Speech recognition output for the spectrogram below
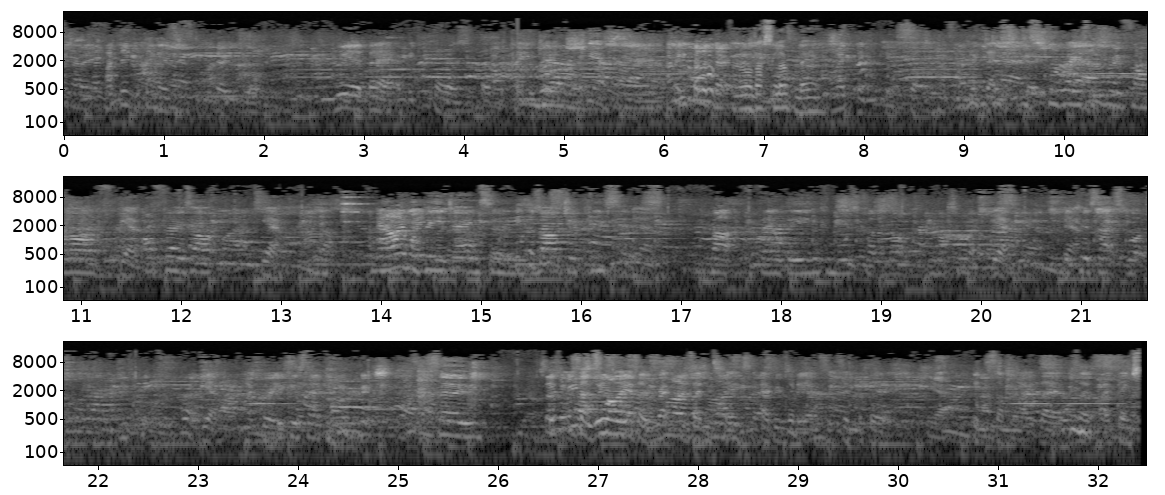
Yeah. I think the thing is, you know, we're there because of the. People that don't Oh, that's lovely. I think it's got to have an It's to raise the profile of, Yeah. of those artworks. Yeah. I mean, I will be doing some larger pieces, Yeah. but they'll be ink and watercolour, not, not oil. Yeah. Yeah. Because that's what you picked for the book. Yeah, I agree. Because they're. So, So also, we're also representing everybody else that's in the book Yeah. in some way there. So I think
